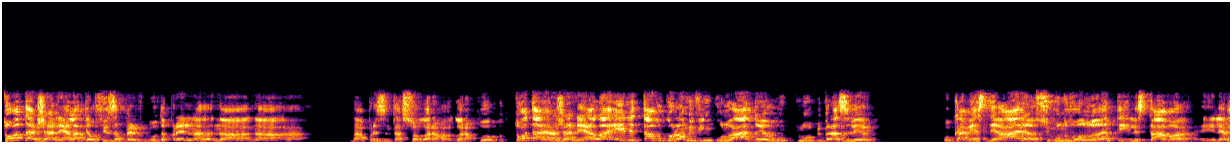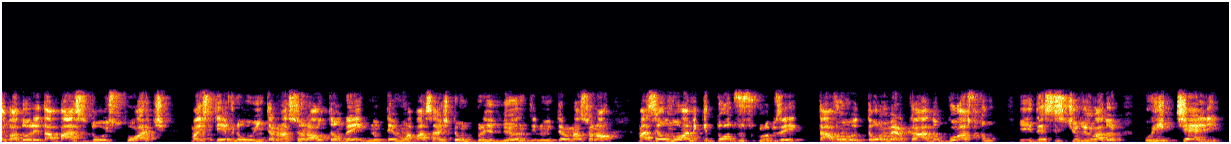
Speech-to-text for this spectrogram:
Toda janela, até eu fiz a pergunta para ele na, na, na da apresentação agora, agora há pouco, toda a janela ele estava com o nome vinculado em algum clube brasileiro. O cabeça de área, o segundo volante, ele estava, ele é jogador da base do esporte, mas teve no Internacional também, não teve uma passagem tão brilhante no Internacional, mas é o um nome que todos os clubes aí estavam no, estão no mercado, gostam e desse estilo de jogador. O Richelli.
